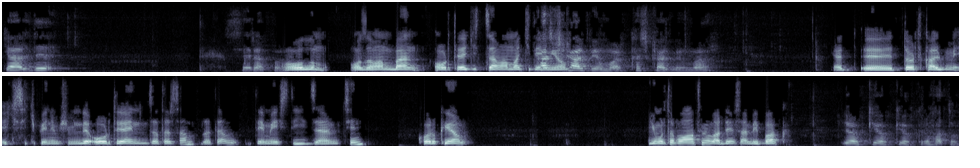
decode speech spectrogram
geldi. Serap abi. Oğlum o zaman ben ortaya gideceğim ama Kaç gidemiyorum. kalbin var? Kaç kalbin var? Ya, e, 4 kalbim eksik benim şimdi. Ortaya indiz atarsam zaten deme isteyeceğim için korkuyorum. Yumurta falan atmıyorlar değil mi? Sen bir bak. Yok yok yok rahat ol.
